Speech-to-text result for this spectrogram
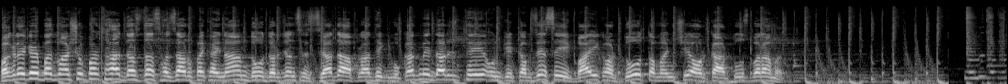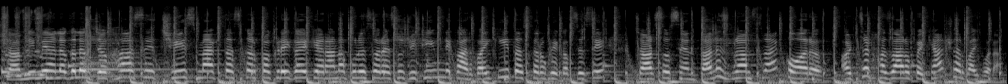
पकड़े गए बदमाशों पर था दस दस हज़ार रुपए का इनाम। दो दर्जन से ज़्यादा आपराधिक मुकदमे दर्ज थे। उनके कब्जे से एक बाइक और दो तमंचे और कारतूस बरामद। शामली में अलग अलग जगह से छह स्मैक तस्कर पकड़े गए। कैराना पुलिस और एसओजी टीम ने कार्रवाई की। तस्करों के कब्जे से चार ग्राम स्मैक और अड़सठ हज़ार रुपए कैश और बाइक बरामद।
